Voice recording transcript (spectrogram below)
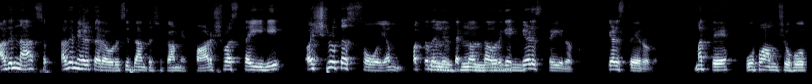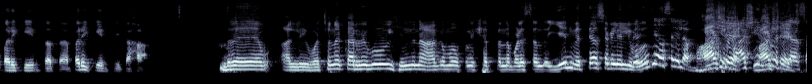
ಅದನ್ನ ಅದನ್ನ ಹೇಳ್ತಾರೆ ಅವರು ಸಿದ್ಧಾಂತ ಶಿಖಾಮೆ ಪಾರ್ಶ್ವಸ್ಥೈಹಿ ಅಶ್ರುತ ಸೋಯಂ. ಪಕ್ಕದಲ್ಲಿರ್ತಕ್ಕಂಥವ್ರಿಗೆ ಅವರಿಗೆ ಕೇಳಿಸ್ತಾ ಕೇಳಿಸ್ತೇ ಇರೋದು ಕೇಳಿಸ್ತೇ ಇರೋದು. ಮತ್ತೆ ಉಪಾಂಶು ಪರಿಕೀರ್ತತ ಪರಿಕೀರ್ತಿತ. ಅಂದ್ರೆ ಅಲ್ಲಿ ವಚನಕಾರರಿಗೂ ಹಿಂದಿನ ಆಗಮ ಉಪನಿಷತ್ತನ್ನ ಬಳಸಿದ ಏನ್ ವ್ಯತ್ಯಾಸಗಳಿಲ್ಲ ವ್ಯತ್ಯಾಸ ಇಲ್ಲ. ಭಾಷೆ ಭಾಷೆ- ಭಾಷೆಯಲ್ಲಿ ವ್ಯತ್ಯಾಸ.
